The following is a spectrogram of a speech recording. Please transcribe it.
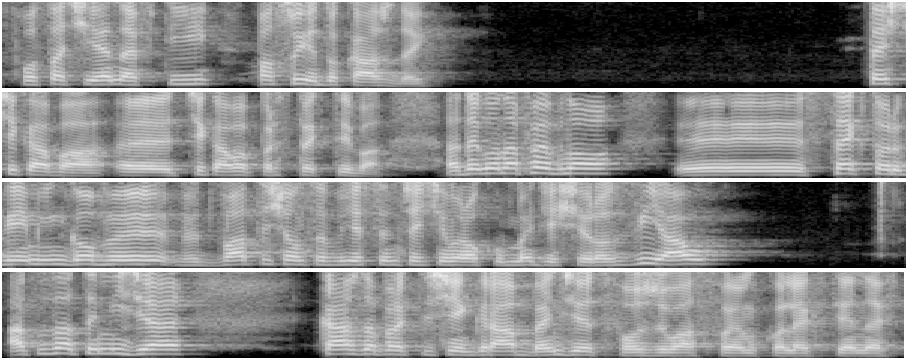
w postaci NFT pasuje do każdej. Też ciekawa, e, ciekawa perspektywa. Dlatego na pewno e, sektor gamingowy w 2023 roku będzie się rozwijał, a co za tym idzie, każda praktycznie gra będzie tworzyła swoją kolekcję NFT.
